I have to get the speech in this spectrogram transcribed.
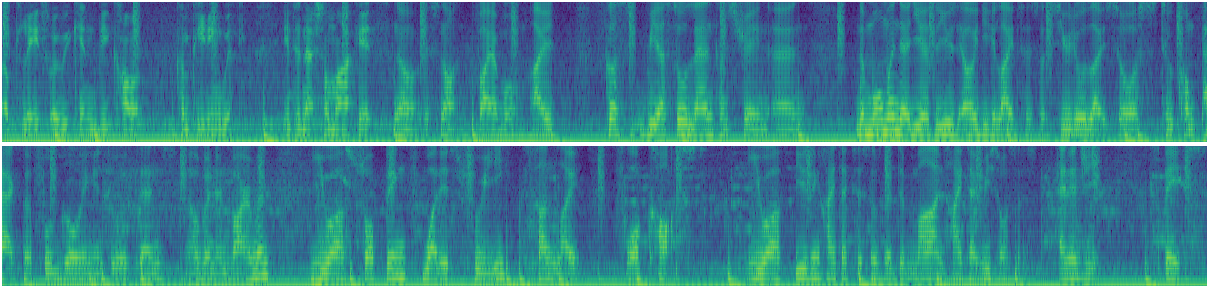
a place where we can be co competing with international markets? No, it's not viable. I, because we are so land constrained and the moment that you have to use LED lights as a pseudo light source to compact the food growing into a dense urban environment, you are swapping what is free, sunlight, for cost. You are using high-tech systems that demand high-tech resources, energy, space,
